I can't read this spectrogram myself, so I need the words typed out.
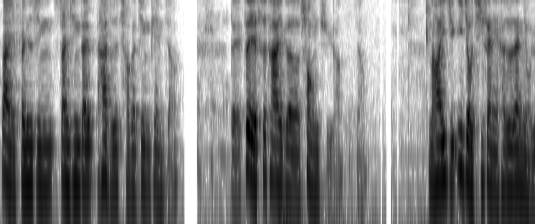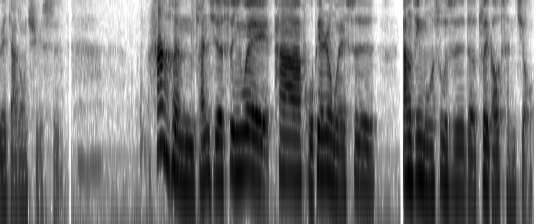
让你分心专心在他只是瞧个镜片这样。对，这也是他一个创举啊，这样。然后一九一九七三年，他就在纽约家中去世。他很传奇的是，因为他普遍认为是当今魔术师的最高成就。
